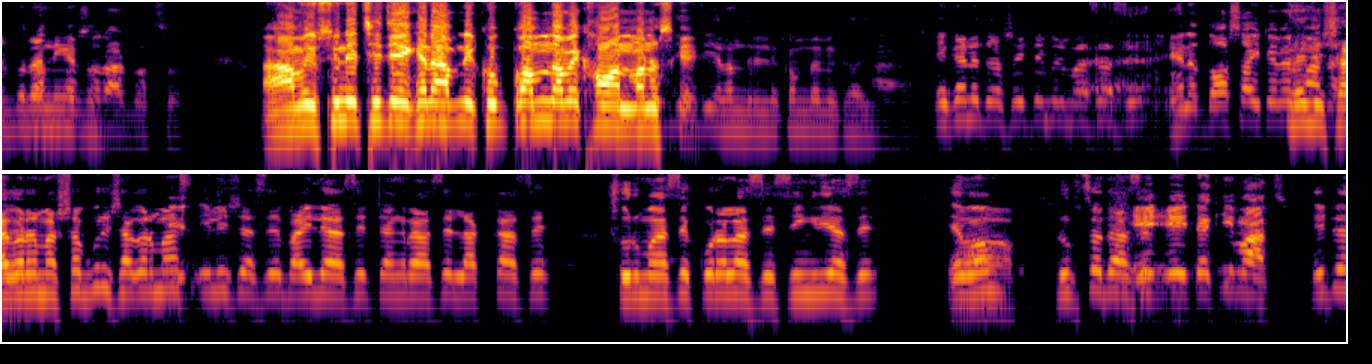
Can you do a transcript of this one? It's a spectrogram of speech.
আট বছর। আট বছর। আমি শুনেছি যে এখানে আপনি খুব কম দামে খাওয়ান মানুষকে। জি আলহামদুলিল্লাহ কম দামে খাই এখানে দশ আইটেমের মাছ আছে। এখানে দশ আইটেমের মাছ। সাগরের মাছ সবগুলি সাগর মাছ ইলিশ আছে বাইলা আছে ট্যাংরা আছে লাক্কা আছে সুরমা আছে কোরাল আছে চিংড়ি আছে এবং আহ। রূপচাঁদা আছে। এ- কি মাছ? এটা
